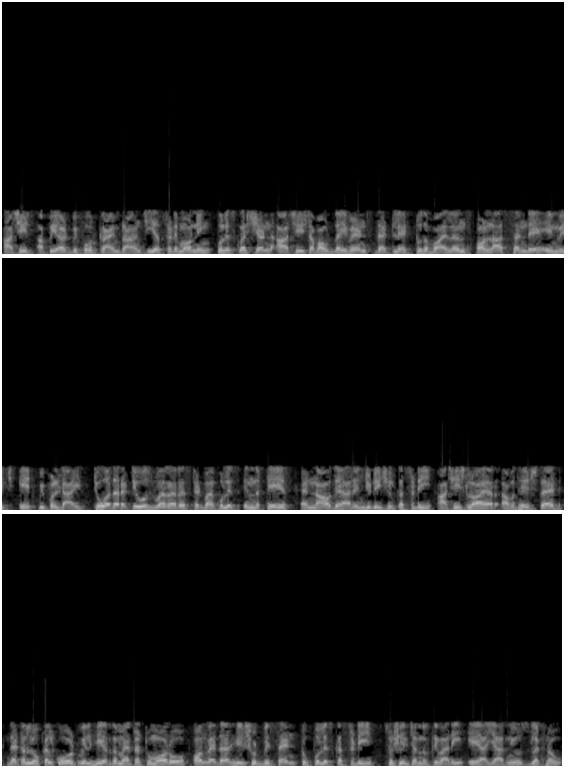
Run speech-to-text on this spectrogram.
Ashish appeared before crime branch yesterday morning. Police questioned Ashish about the events that led to the violence on last Sunday in which eight people died. Two other accused were arrested by police in the case and now they are in judicial custody. Ashish lawyer Avadhesh said that a local court will will hear the matter tomorrow on whether he should be sent to police custody. Sushil Chandra Tiwari, AIR News, Lucknow.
